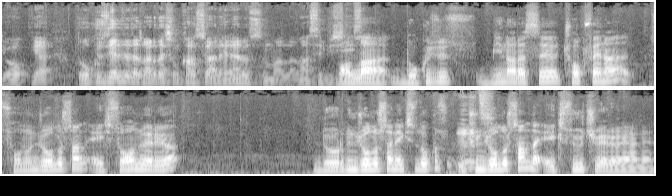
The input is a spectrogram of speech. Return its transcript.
Yok ya. 950'de de kardeşim kasıyor hala helal olsun valla. Nasıl bir şey. Valla 900 1000 arası çok fena. Sonuncu olursan eksi 10 veriyor. Dördüncü olursan eksi 9. Evet. Üçüncü olursan da eksi 3 veriyor yani.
